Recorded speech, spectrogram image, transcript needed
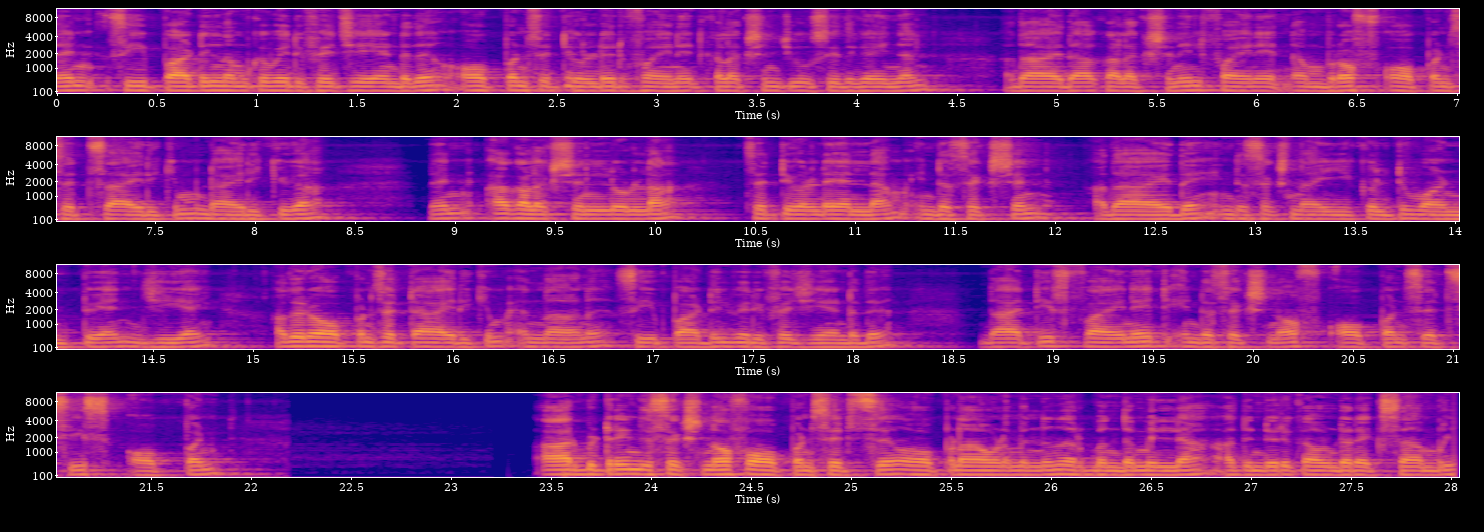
then C പാർട്ടിൽ നമുക്ക് വെരിഫൈ ചെയ്യേണ്ടത് ഓപ്പൺ സെറ്റുകളുടെ ഒരു ഫൈനൈറ്റ് കളക്ഷൻ ചൂസ് ചെയ്ത് കഴിഞ്ഞാൽ അതായത് ആ കളക്ഷനിൽ finite number of open sets ആയിരിക്കും ഉണ്ടായിരിക്കുക. ദെൻ ആ കളക്ഷനിലുള്ള സെറ്റുകളുടെ എല്ലാം ഇന്റർസെക്ഷൻ അതായത് intersection i equal to one to n G i അതൊരു ഓപ്പൺ സെറ്റ് ആയിരിക്കും എന്നാണ് സി പാർട്ടിൽ വെരിഫൈ ചെയ്യേണ്ടത്. That is finite intersection of open sets is open arbitrary intersection of open sets open ആവണമെന്ന് നിർബന്ധമില്ല. അതിന്റെ ഒരു കൗണ്ടർ എക്സാമ്പിൾ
